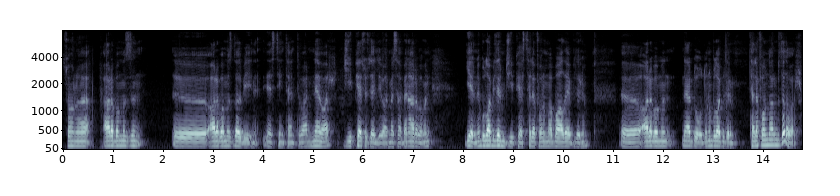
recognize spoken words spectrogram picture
Sonra arabamızın e, arabamızda bir nesne interneti var. Ne var? GPS özelliği var. Mesela ben arabamın yerini bulabilirim GPS. Telefonuma bağlayabilirim. Ee, arabamın nerede olduğunu bulabilirim. Telefonlarımızda da var.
